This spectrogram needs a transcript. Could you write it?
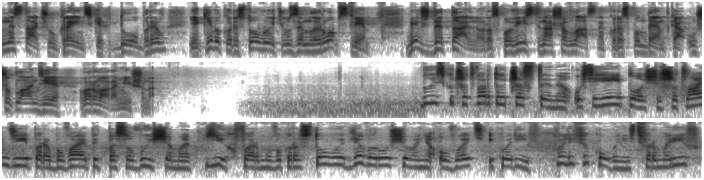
нестачу українських добрив, які використовують у землеробстві. Більш детально розповість наша власна кореспондентка у Шотландії Варвара Мішина. Близько четвертої частини усієї площі Шотландії перебуває під пасовищами. Їх ферми використовують для вирощування овець і корів. Кваліфікованість фермерів,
